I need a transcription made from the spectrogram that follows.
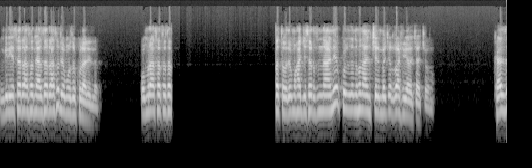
እንግዲህ የሰራ ሰው ያልሰራ ሰው ደሞዝ እኩል አይደለም ዑምራ ሰተው ደግሞ ሐጅ ሰሩትና እኔ እኩል ልንሆን አንችልም በጭራሽ እያለቻቸው ነው ከዛ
